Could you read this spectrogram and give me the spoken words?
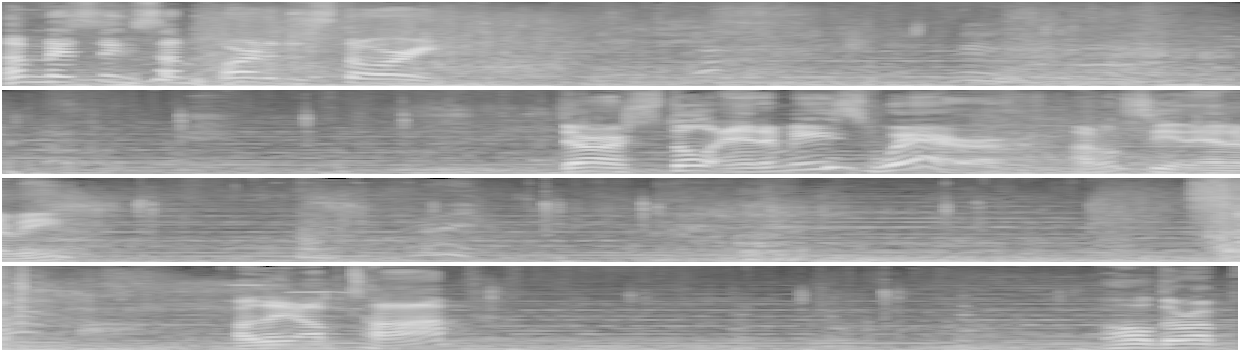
I'm missing some part of the story. There are still enemies? Where? I don't see an enemy. Are they up top? Oh, they're up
